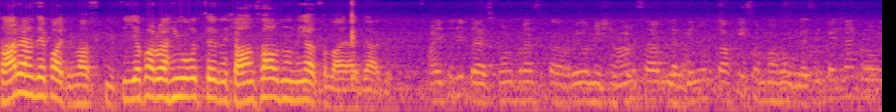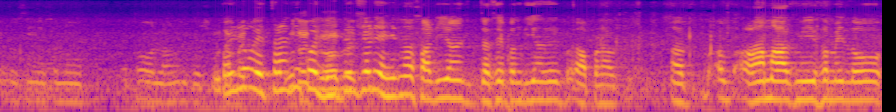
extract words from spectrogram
ਸਾਰਿਆਂ ਦੇ ਭੱਜ ਨਸ ਕੀਤੀ ਆ ਪਰ ਅਸੀਂ ਉੱਥੇ ਨਿਸ਼ਾਨ ਸਾਹਿਬ ਨੂੰ ਨਹੀਂ ਹੱਥ ਲਾਇਆ ਜਾ ਕੇ। ਅੱਜ ਤੁਸੀਂ ਪ੍ਰੈਸ ਕਾਨਫਰੰਸ ਕਰ ਰਹੇ ਹੋ ਨਿਸ਼ਾਨ ਸਾਹਿਬ ਲੱਗੇ ਨੂੰ ਕਾਫੀ ਸਮਾਂ ਹੋ ਗਿਆ ਸੀ। ਪਹਿਲਾਂ ਕਿਉਂ ਨਹੀਂ ਤੁਸੀਂ ਉਸ ਨੂੰ ਉੱਥੋਂ ਲਾਉਣ ਦੀ ਕੋਸ਼ਿਸ਼ ਕੀਤੀ? ਪਹਿਲਾਂ ਇਸ ਤਰ੍ਹਾਂ ਦੀ ਕੋਈ ਲੀਡਰ ਜਿਹੜੇ ਸੀ ਨਾ ਸਾਡੀਆਂ ਜਥੇਬੰਦੀਆਂ ਦੇ ਆਪਣਾ ਆਮ ਆਦਮੀ ਸਮਝ ਲਓ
